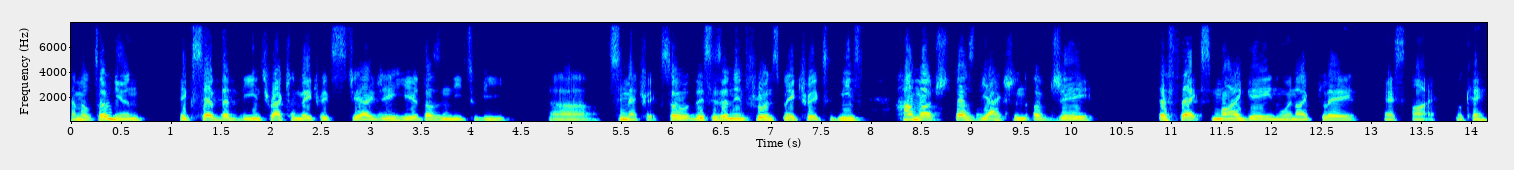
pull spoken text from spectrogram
Hamiltonian, except that the interaction matrix Jij here doesn't need to be uh, symmetric. So this is an influence matrix. It means how much does the action of J affects my gain when I play Si, okay?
